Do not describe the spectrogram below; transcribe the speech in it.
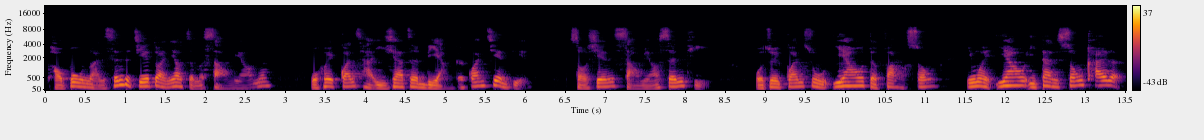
跑步暖身的阶段要怎么扫描呢？我会观察以下这两个关键点。首先，扫描身体。我最关注腰的放松，因为腰一旦松开了，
